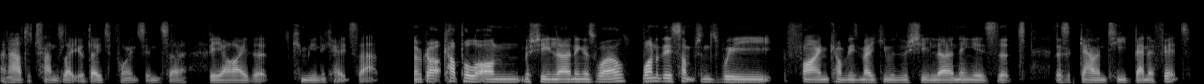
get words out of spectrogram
and how to translate your data points into BI that communicates that. I've got a couple on machine learning as well. One of the assumptions we find companies making with machine learning is that there's a guaranteed benefit.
